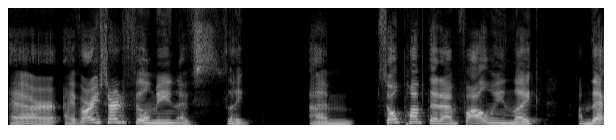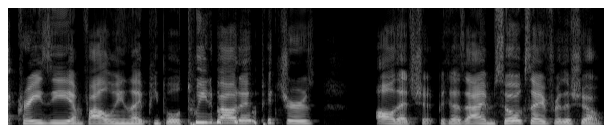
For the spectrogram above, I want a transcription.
are I've already started filming. I've like I'm so pumped that I'm following like I'm that crazy. I'm following like people tweet about it, pictures, all that shit because I'm so excited for the show.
